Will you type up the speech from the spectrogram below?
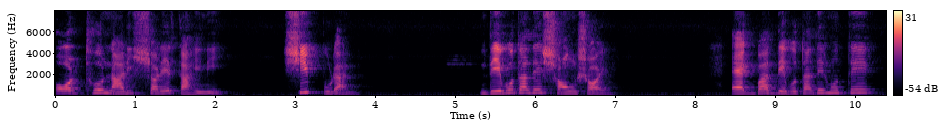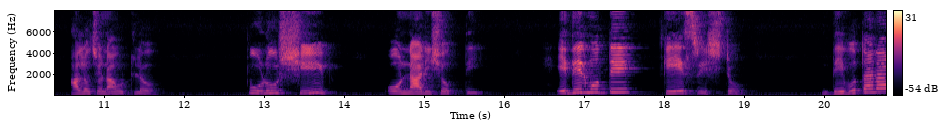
অর্ধ নারীশ্বরের কাহিনী, শিব পুরাণ। দেবতাদের সংশয়। একবার দেবতাদের মধ্যে আলোচনা উঠল। পুরুষ শিব ও নারী শক্তি। এদের মধ্যে কে শ্রেষ্ঠ? দেবতারা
